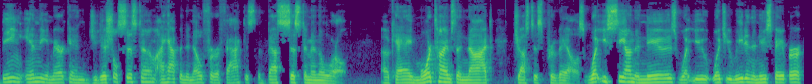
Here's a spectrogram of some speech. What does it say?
being in the American judicial system, I happen to know for a fact it's the best system in the world. Okay, more times than not, justice prevails. What you see on the news, what you what you read in the newspaper,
